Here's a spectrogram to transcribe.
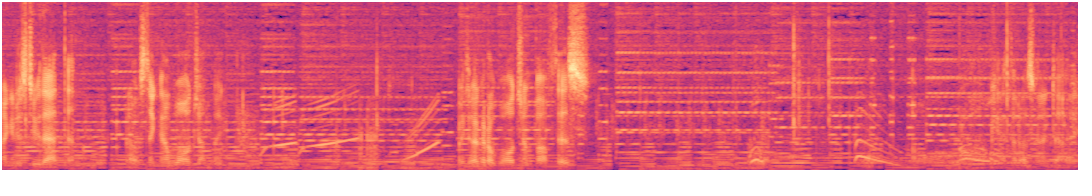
I can just do that then. I was thinking of wall jumping. Wait, do I gotta wall jump off this? Oh, okay, I thought I was gonna die.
